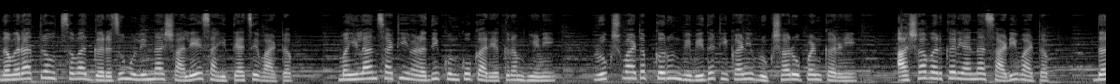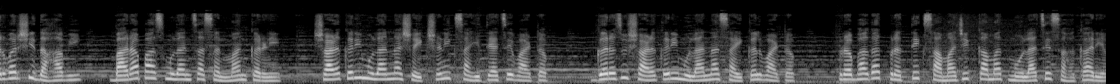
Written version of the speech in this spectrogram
नवरात्र उत्सवात गरजू मुलींना शालेय साहित्याचे वाटप महिलांसाठी हळदी कुंकू कार्यक्रम घेणे वृक्ष वाटप करून विविध ठिकाणी वृक्षारोपण करणे आशा वर्कर यांना साडी वाटप दरवर्षी दहावी बारा पास मुलांचा सन्मान करणे शाळकरी मुलांना शैक्षणिक साहित्याचे वाटप गरजू शाळकरी मुलांना सायकल वाटप प्रभागात प्रत्येक सामाजिक कामात मोलाचे सहकार्य.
